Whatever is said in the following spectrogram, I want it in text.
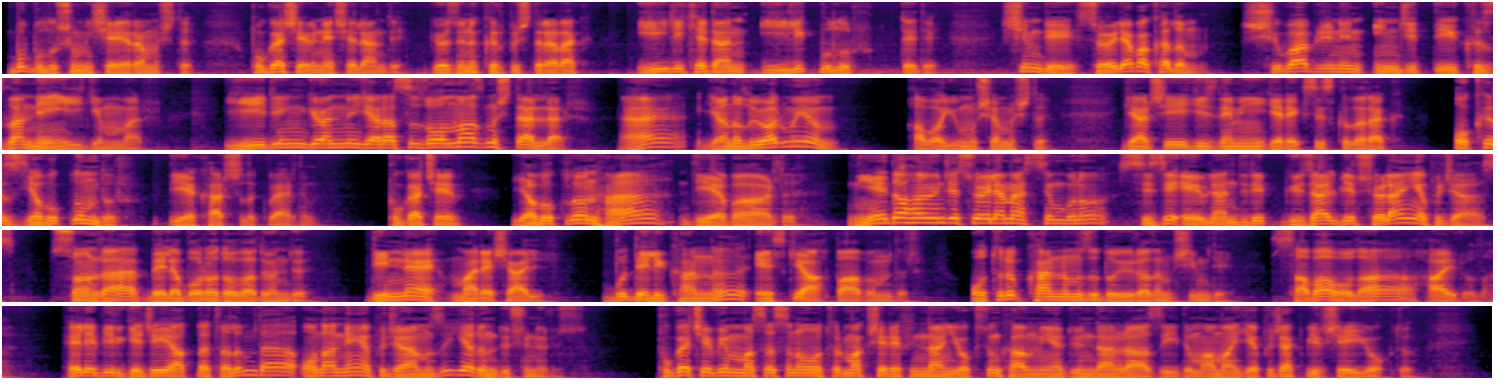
Bu buluşum işe yaramıştı. Pugaçev neşelendi. Gözünü kırpıştırarak, ''İyilik eden iyilik bulur.'' dedi. ''Şimdi söyle bakalım, Şivabri'nin incittiği kızla ne ilgin var?'' Yiğidin gönlü yarasız olmazmış derler. He, yanılıyor muyum? Hava yumuşamıştı. Gerçeği gizlemeyi gereksiz kılarak, o kız yavuklumdur diye karşılık verdim. Pugaçev, yavuklun ha diye bağırdı. Niye daha önce söylemezsin bunu? Sizi evlendirip güzel bir şölen yapacağız. Sonra Belaborodov'a döndü. Dinle Mareşal, bu delikanlı eski ahbabımdır. Oturup karnımızı doyuralım şimdi. Sabah ola, hayrola. Hele bir geceyi atlatalım da ona ne yapacağımızı yarın düşünürüz. Pugaçev'in masasına oturmak şerefinden yoksun kalmaya dünden razıydım ama yapacak bir şey yoktu.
